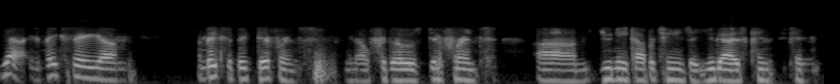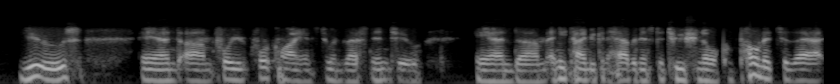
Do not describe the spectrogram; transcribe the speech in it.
yeah it makes a um, it makes a big difference you know for those different um, unique opportunities that you guys can can use and um, for your, for clients to invest into. And um, anytime you can have an institutional component to that,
